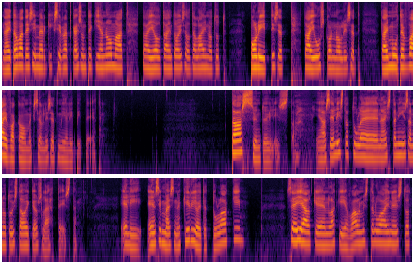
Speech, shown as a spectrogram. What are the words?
Näitä ovat esimerkiksi ratkaisun tekijän omat tai joltain toiselta lainotut poliittiset tai uskonnolliset tai muuten vain vakaumukselliset mielipiteet. Taas syntyi lista, ja se lista tulee näistä niin sanotuista oikeuslähteistä. Eli ensimmäisenä kirjoitettu laki, sen jälkeen lakien valmisteluaineistot,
